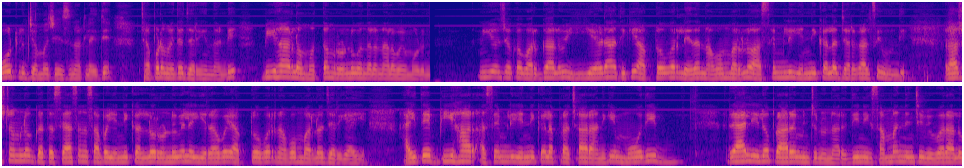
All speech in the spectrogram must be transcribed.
కోట్లు జమ చేసినట్లయితే చెప్పడం అయితే జరిగిందండి. బీహార్లో మొత్తం రెండు వందల నలభై మూడు నియోజకవర్గాలు ఈ ఏడాదికి అక్టోబర్ లేదా నవంబర్లో అసెంబ్లీ ఎన్నికల జరగాల్సి ఉంది. రాష్ట్రంలో గత శాసనసభ ఎన్నికల్లో రెండు వేల ఇరవై అక్టోబర్ నవంబర్లో జరిగాయి. అయితే బీహార్ అసెంబ్లీ ఎన్నికల ప్రచారానికి మోదీ ర్యాలీలో ప్రారంభించనున్నారు. దీనికి సంబంధించి వివరాలు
